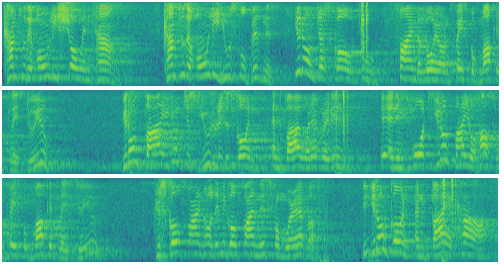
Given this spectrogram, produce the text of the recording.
Come to the only show in town. Come to the only useful business. You don't just go to find a lawyer on Facebook Marketplace, do you? You don't buy, you don't just usually just go and, and buy whatever it is and import it. You don't buy your house from Facebook Marketplace, do you? Just go find, oh, let me go find this from wherever. You don't go and buy a car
